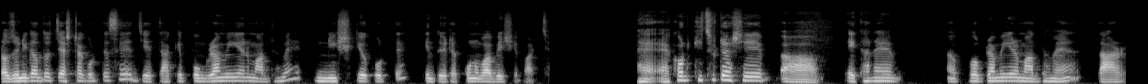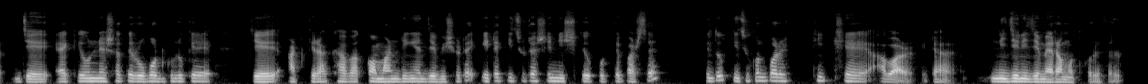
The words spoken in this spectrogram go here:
রজনীকান্ত চেষ্টা করতেছে যে তাকে প্রোগ্রামিং এর মাধ্যমে নিষ্ক্রিয় করতে, কিন্তু এটা কোনোভাবেই সে পারছে হ্যাঁ এখন কিছুটা সে এখানে প্রোগ্রামিং এর মাধ্যমে তার যে একে অন্যের সাথে রোবটগুলোকে যে আটকে রাখা বা কমান্ডিং এর যে বিষয়টা, এটা কিছুটা সে নিষ্ক্রিয় করতে পারছে, কিন্তু কিছুক্ষণ পরে ঠিক সে আবার এটা নিজে নিজে মেরামত করে ফেলবে।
